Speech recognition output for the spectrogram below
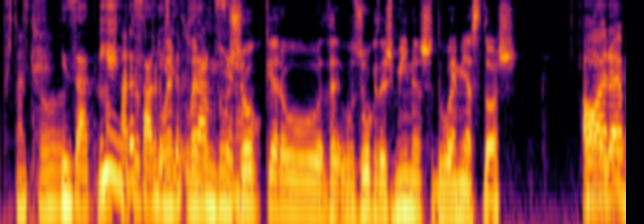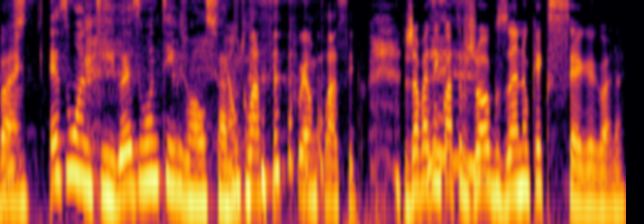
Portanto, Exato. E é engraçado, Lembro-me de de um ser um- jogo que era o, da- o jogo das minas do MS-DOS. Ora bem. És um antigo, és um antigo, João Alexandre. É um clássico, é um clássico. Já vais em quatro jogos, Ana, o que é que se segue agora?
